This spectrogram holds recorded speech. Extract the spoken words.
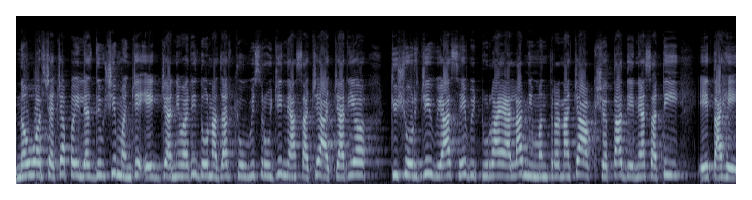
नऊ वर्षाच्या पहिल्याच दिवशी म्हणजे एक जानेवारी दोन हजार चोवीस रोजी न्यासाचे आचार्य किशोरजी व्यास हे विठुरायाला निमंत्रणाच्या अक्षता देण्यासाठी येत आहे.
